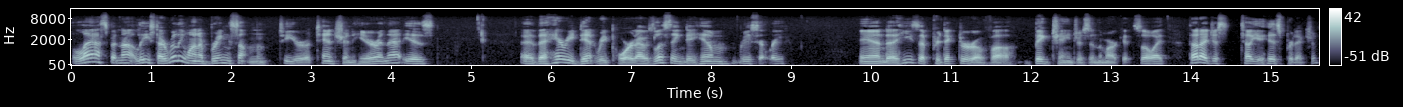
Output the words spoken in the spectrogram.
last but not least, I really want to bring something to your attention here, and that is uh, the Harry Dent report. I was listening to him recently, and uh, he's a predictor of uh, big changes in the market. So I thought I'd just tell you his prediction.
